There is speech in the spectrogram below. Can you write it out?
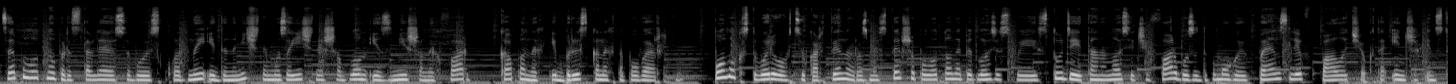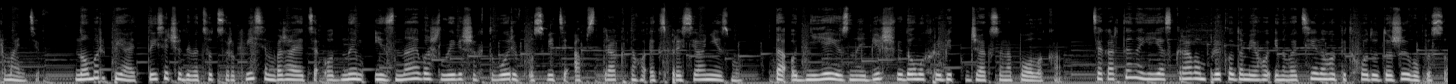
Це полотно представляє собою складний і динамічний мозаїчний шаблон із змішаних фарб, капаних і бризканих на поверхню. Полок створював цю картину, розмістивши полотно на підлозі своєї студії та наносячи фарбу за допомогою пензлів, паличок та інших інструментів. Номер 5 1948 вважається одним із найважливіших творів у світі абстрактного експресіонізму та однією з найбільш відомих робіт Джексона Полока. Ця картина є яскравим прикладом його інноваційного підходу до живопису,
